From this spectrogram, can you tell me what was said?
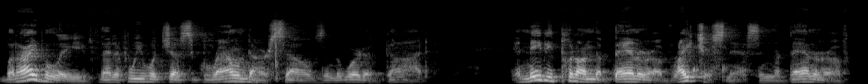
But I believe that if we would just ground ourselves in the Word of God and maybe put on the banner of righteousness and the banner of,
